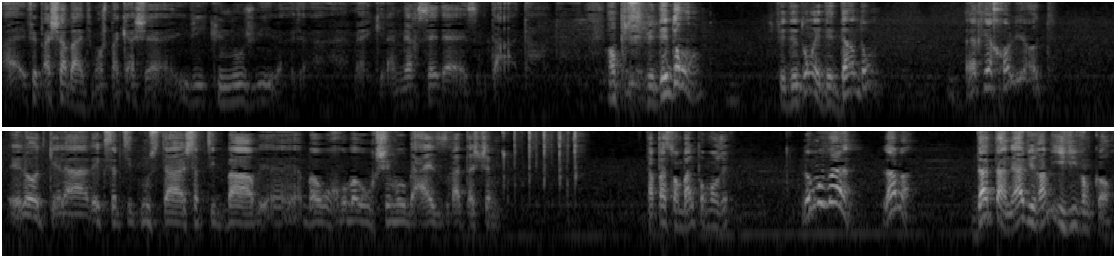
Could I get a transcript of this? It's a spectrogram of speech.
Il ah, il fait pas Shabbat, il mange pas caché, il vit qu'une non-juive. Mec, il a Mercedes. En plus, il fait des dons. Hein. Il fait des dons et des dindons. Et l'autre qui est là avec sa petite moustache, sa petite barbe. T'as pas 100 balles pour manger? Le mouvement, là Datan et Aviram, ils vivent encore.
